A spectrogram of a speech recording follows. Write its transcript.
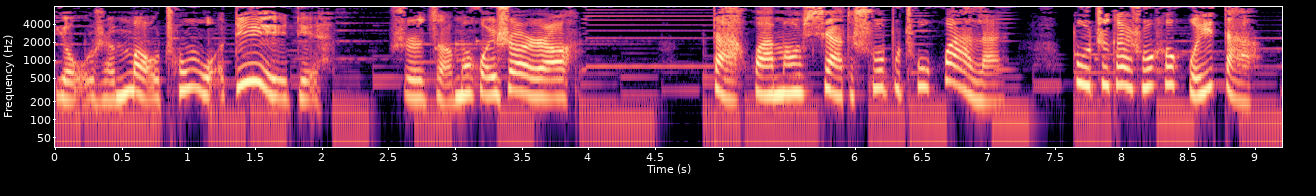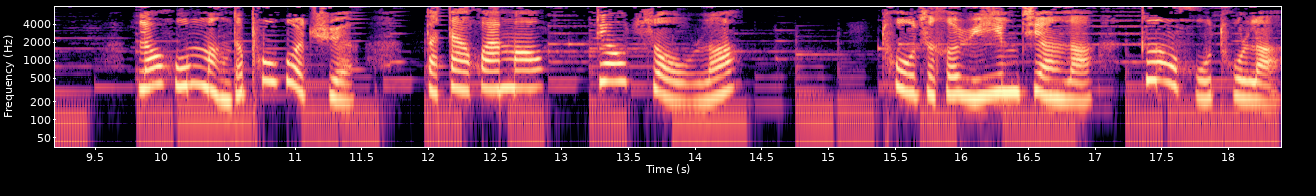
有人冒充我弟弟，是怎么回事啊？”大花猫吓得说不出话来，不知该如何回答。老虎猛地扑过去，把大花猫叼走了。兔子和鱼鹰见了，更糊涂了，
